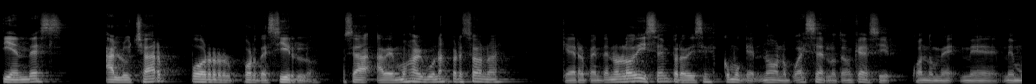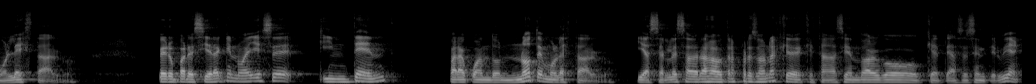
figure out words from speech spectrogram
tiendes a luchar por, por decirlo. O sea, habemos algunas personas que de repente no lo dicen, pero dices como que no, no puede ser, lo tengo que decir cuando me, me, me molesta algo. Pero pareciera que no hay ese intent para cuando no te molesta algo y hacerle saber a las otras personas que, que están haciendo algo que te hace sentir bien.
